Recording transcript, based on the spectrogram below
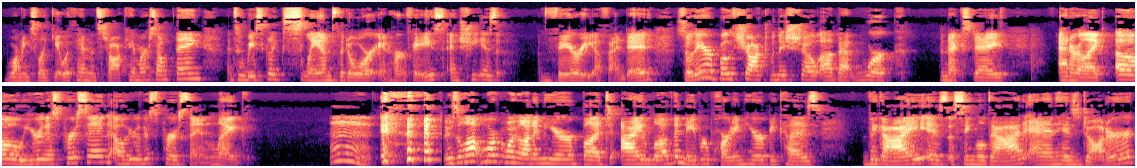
wanting to like get with him and stalk him or something. And so basically like slams the door in her face and she is very offended. So they are both shocked when they show up at work the next day and are like, oh, you're this person? Oh, you're this person. Like, mm. There's a lot more going on in here, but I love the neighbor part in here because the guy is a single dad and his daughter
